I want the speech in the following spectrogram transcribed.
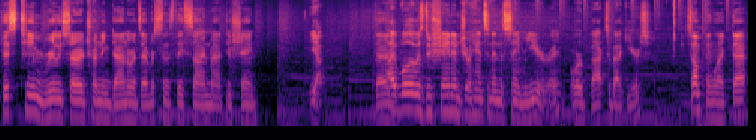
this team really started trending downwards ever since they signed Matt Duchene. Yeah. That, I, well, it was Duchene and Johansen in the same year, right? Or back to back years. something like that.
